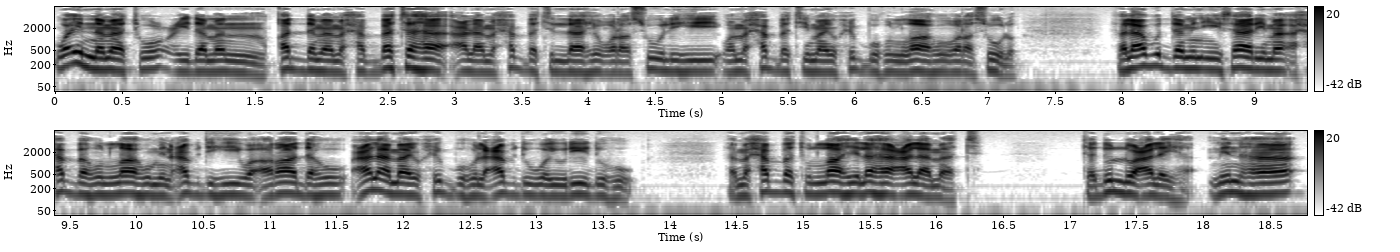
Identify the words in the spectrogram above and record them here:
وإنما توعد من قدم محبتها على محبة الله ورسوله ومحبة ما يحبه الله ورسوله. فلا بد من إيثار ما أحبه الله من عبده وأراده على ما يحبه العبد ويريده فمحبة الله لها علامات تدل عليها منها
